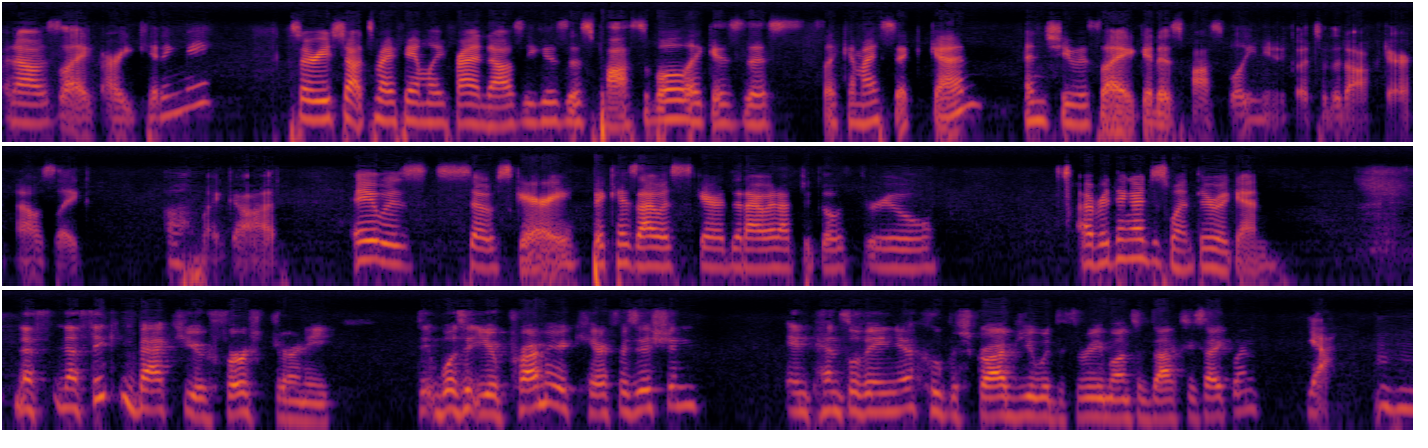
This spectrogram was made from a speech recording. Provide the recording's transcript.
And I was like, are you kidding me? So I reached out to my family friend. I was like, is this possible? Like, is this like, am I sick again? And she was like, it is possible. You need to go to the doctor. And I was like, oh my God. it was so scary because I was scared that I would have to go through everything I just went through again. Now, now thinking back to your first journey, was it your primary care physician in Pennsylvania who prescribed you with the three months of doxycycline? Mm-hmm.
